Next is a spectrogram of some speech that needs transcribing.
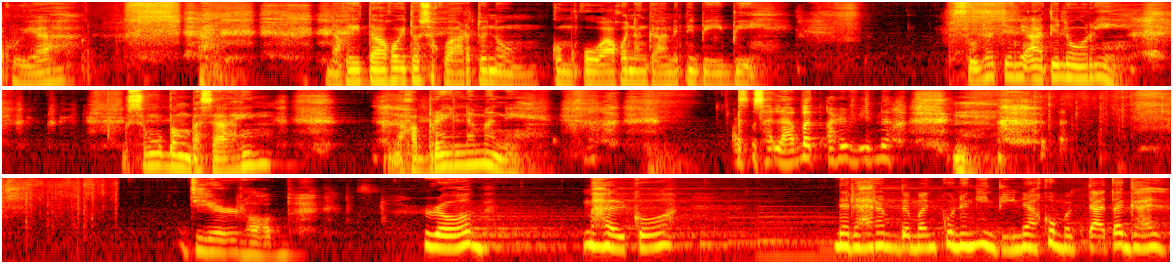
Kuya, nakita ko ito sa kwarto noong kumukuha ako ng gamit ni baby. Sulat yan ni Ate Lori. Gusto mo bang basahin? Naka-braille naman eh. Salamat, Arvin. Dear Rob, Rob, mahal ko. Nararamdaman ko nang hindi na ako magtatagal.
